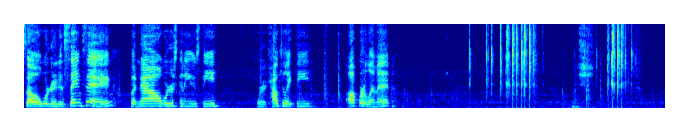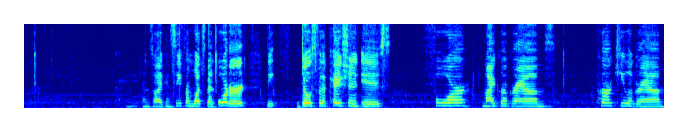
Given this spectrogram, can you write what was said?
So we're going to do the same thing, but now we're just going to use the, we're going to calculate the upper limit. And so I can see from what's been ordered, the dose for the patient is 4 micrograms per kilogram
